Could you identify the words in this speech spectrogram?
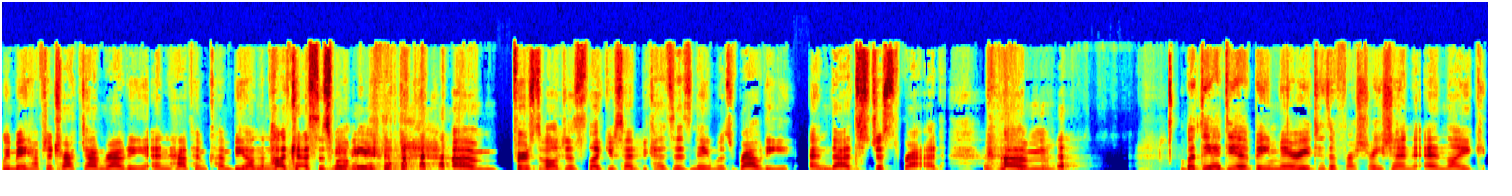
we may have to track down Rowdy and have him come be on the mm, podcast as well. um, first of all, just like you said, because his name was Rowdy, and mm-hmm. that's just rad. Um, but the idea of being married to the frustration, and like,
